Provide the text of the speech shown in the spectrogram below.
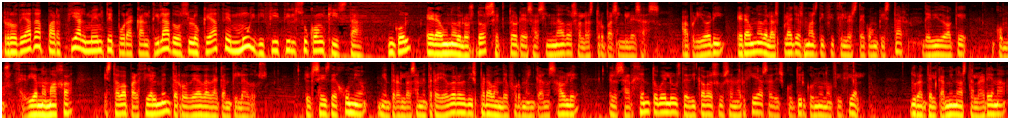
rodeada parcialmente por acantilados, lo que hace muy difícil su conquista. Gold era uno de los dos sectores asignados a las tropas inglesas. A priori, era una de las playas más difíciles de conquistar, debido a que, como sucedía en Omaha, estaba parcialmente rodeada de acantilados. El 6 de junio, mientras las ametralladoras disparaban de forma incansable, el sargento Velus dedicaba sus energías a discutir con un oficial. Durante el camino hasta la arena,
